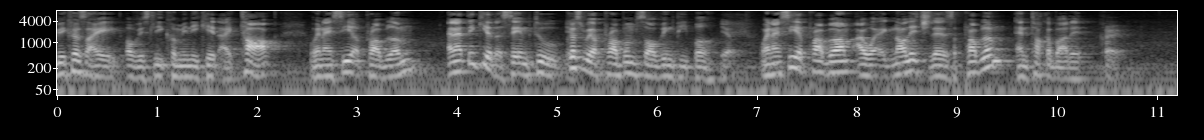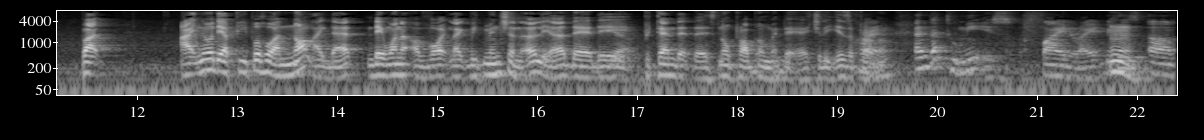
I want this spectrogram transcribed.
because I obviously communicate, I talk, when I see a problem, and I think you're the same too, because we are problem solving people. Yep. When I see a problem, I will acknowledge there's a problem and talk about it. Correct. But I know there are people who are not like that. They want to avoid, like we mentioned earlier, they, they Yeah. pretend that there's no problem when there actually is a Correct. problem. And that to me is fine, right? Because Mm. um,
